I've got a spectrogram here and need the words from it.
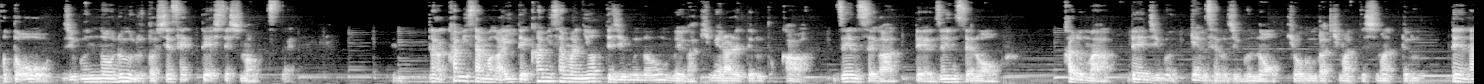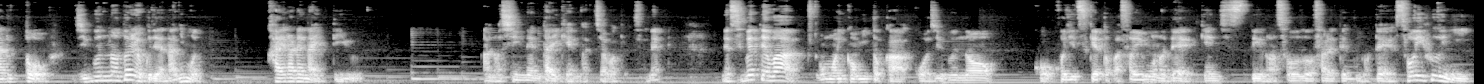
ことを自分のルールとして設定してしまうんですね。だから神様がいて神様によって自分の運命が決められてるとか、前世があって前世のカルマで自分、現世の自分の境遇が決まってしまってるってなると、自分の努力では何も変えられないっていう、あの、信念体験になっちゃうわけですよね。で、すべては思い込みとか、こう自分の、こう、こじつけとかそういうもので現実っていうのは想像されていくので、そういうふうに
